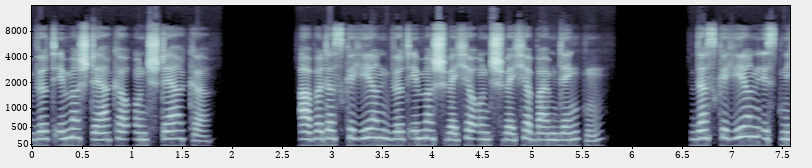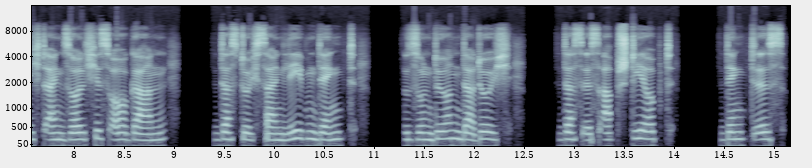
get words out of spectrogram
wird immer stärker und stärker. Aber das Gehirn wird immer schwächer und schwächer beim Denken. Das Gehirn ist nicht ein solches Organ, das durch sein Leben denkt, sondern dadurch, dass es abstirbt, denkt es,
